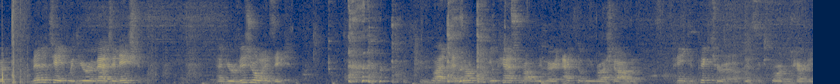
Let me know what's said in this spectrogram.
but meditate with your imagination and your visualization. But, and don't, you can't probably very actively rush out and paint a picture of this extraordinary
